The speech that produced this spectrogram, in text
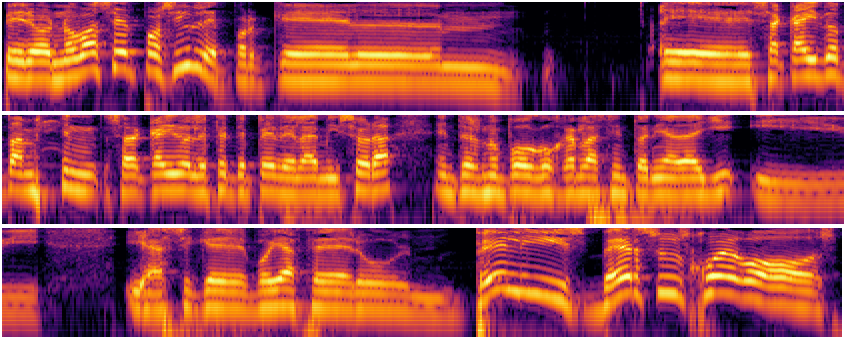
pero no va a ser posible porque el, eh, se ha caído también, se ha caído el FTP de la emisora, entonces no puedo coger la sintonía de allí y, y así que voy a hacer un pelis versus juegos.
